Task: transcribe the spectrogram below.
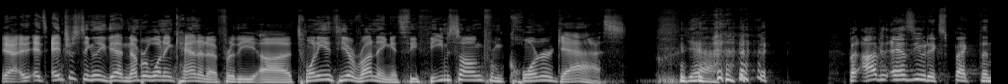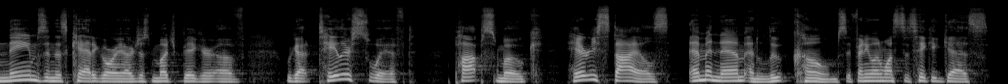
yeah, it's interestingly, yeah, number one in Canada for the uh, 20th year running. It's the theme song from Corner Gas. Yeah. but as you would expect, the names in this category are just much bigger. Of we got Taylor Swift, Pop Smoke, Harry Styles, Eminem, and Luke Combs. If anyone wants to take a guess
